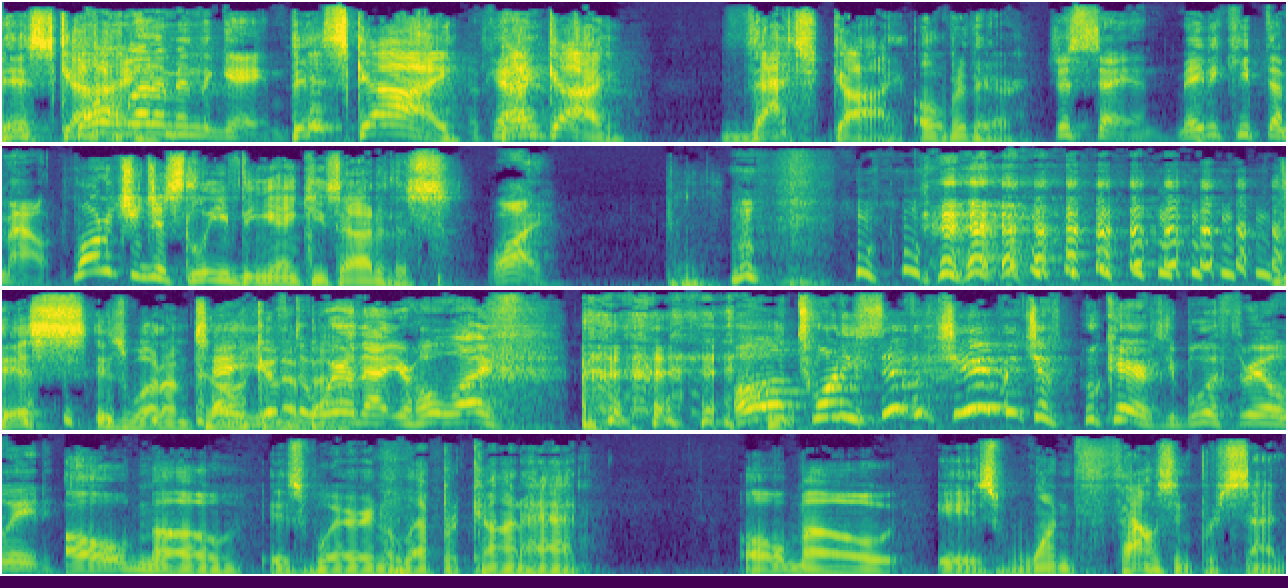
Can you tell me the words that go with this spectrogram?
This guy. Don't let him in the game. This guy. Okay. That guy. That guy over there. Just saying. Maybe keep them out. Why don't you just leave the Yankees out of this? Why? This is what I'm talking about. Hey, you have to wear that your whole life. oh, 27 championships. Who cares? You blew a 3 0 lead. Old Mo is wearing a leprechaun hat. Old Mo is 1,000%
